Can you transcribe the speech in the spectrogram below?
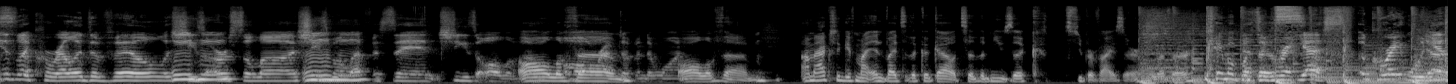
She is like Cruella de Vil. She's Mhm. Ursula. She's Mhm. Maleficent. She's all of them. All of them. wrapped up into one. All of them. I'm actually giving my invite to the cookout to the music supervisor, whoever came up with That's a this. great, yes, a great one. Yes.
